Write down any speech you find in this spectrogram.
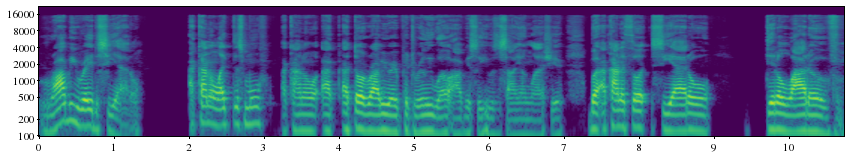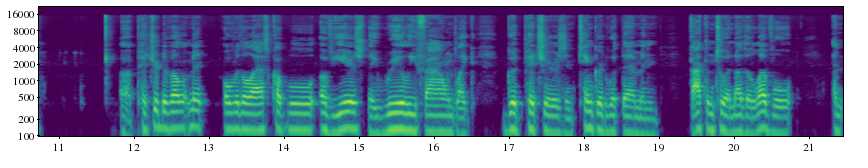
Robbie Ray to Seattle. I kind of like this move. I kind of I, I thought Robbie Ray pitched really well. Obviously, he was a Cy Young last year, but I kind of thought Seattle did a lot of uh, pitcher development over the last couple of years. They really found like good pitchers and tinkered with them and got them to another level. And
